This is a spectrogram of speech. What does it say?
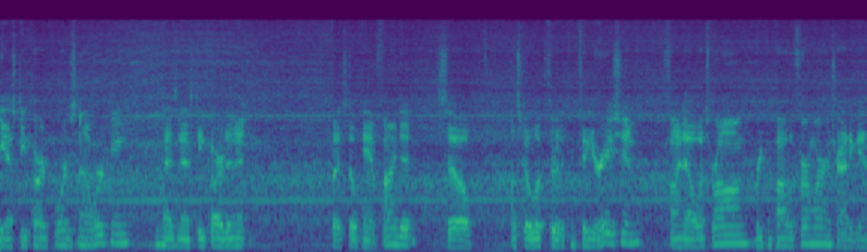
The SD card port is not working. It has an SD card in it, but it still can't find it. So let's go look through the configuration, find out what's wrong, recompile the firmware, and try it again.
